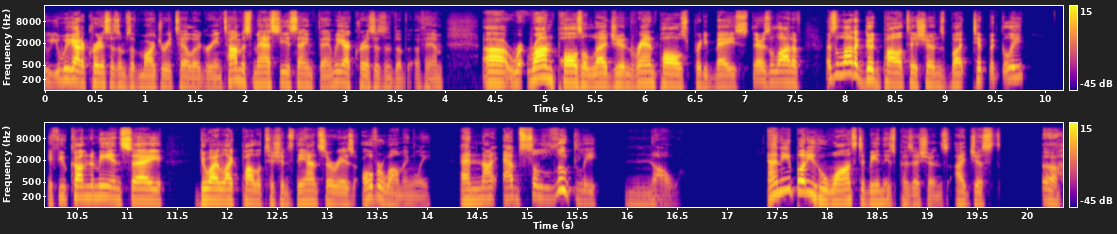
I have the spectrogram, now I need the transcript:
We got criticisms of Marjorie Taylor Greene. Thomas Massie, same thing. We got criticisms of, of him. Uh, Ron Paul's a legend. Rand Paul's pretty base. There's a lot of there's a lot of good politicians, but typically, if you come to me and say, "Do I like politicians?" the answer is overwhelmingly and not absolutely no. Anybody who wants to be in these positions, I just, ugh,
